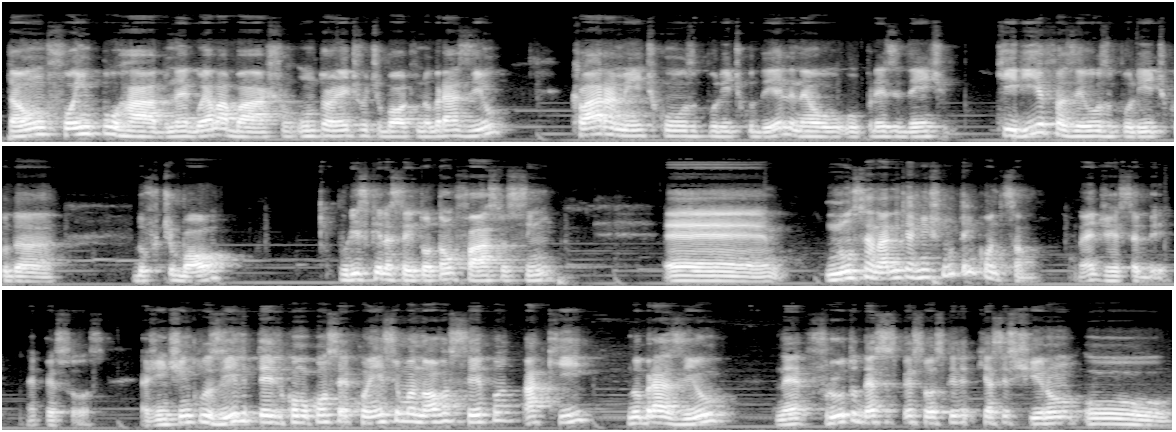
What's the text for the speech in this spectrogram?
Então, foi empurrado, né, goela abaixo, um torneio de futebol aqui no Brasil, claramente com o uso político dele, né, o, o presidente queria fazer uso político da, do futebol, por isso que ele aceitou tão fácil assim, é, num cenário em que a gente não tem condição né, de receber né, pessoas. A gente, inclusive, teve como consequência uma nova cepa aqui no Brasil, né, fruto dessas pessoas que, que assistiram o,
